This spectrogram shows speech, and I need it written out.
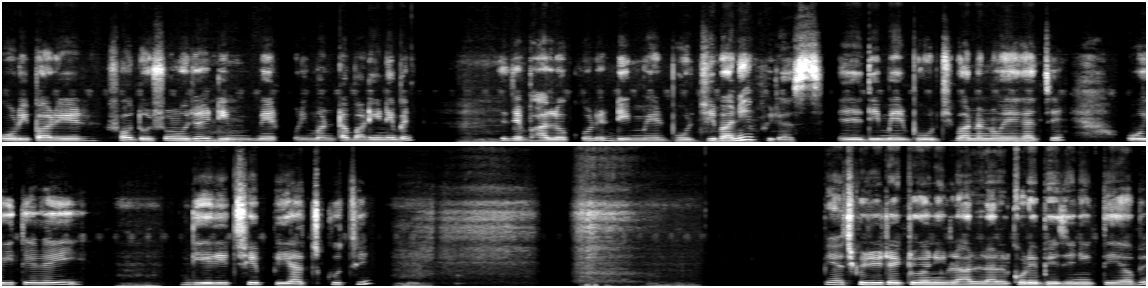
পরিবারের সদস্য অনুযায়ী ডিমের পরিমাণটা বাড়িয়ে নেবেন। এই যে ভালো করে ডিমের ভুর্জি বানিয়ে ফিরে আসছে। এই যে ডিমের ভুর্জি বানানো হয়ে গেছে। ওই তেলেই দিয়ে দিচ্ছি পেঁয়াজ কুচি। পেঁয়াজ কুচিটা একটুখানি লাল লাল করে ভেজে নিতে হবে।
